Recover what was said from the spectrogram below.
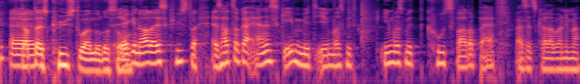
Ich glaube, da ist küsst worden oder so. Ja, genau, da ist Küst war. Es hat sogar eines gegeben mit irgendwas mit irgendwas mit Kuss war dabei. Weiß jetzt gerade aber nicht mehr.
